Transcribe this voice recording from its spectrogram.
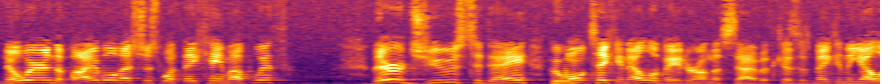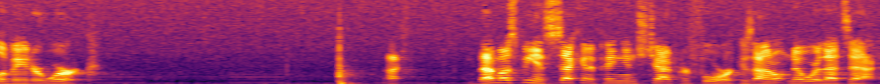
Nowhere in the Bible, that's just what they came up with. There are Jews today who won't take an elevator on the Sabbath because it's making the elevator work. I, that must be in Second Opinions chapter 4 because I don't know where that's at.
